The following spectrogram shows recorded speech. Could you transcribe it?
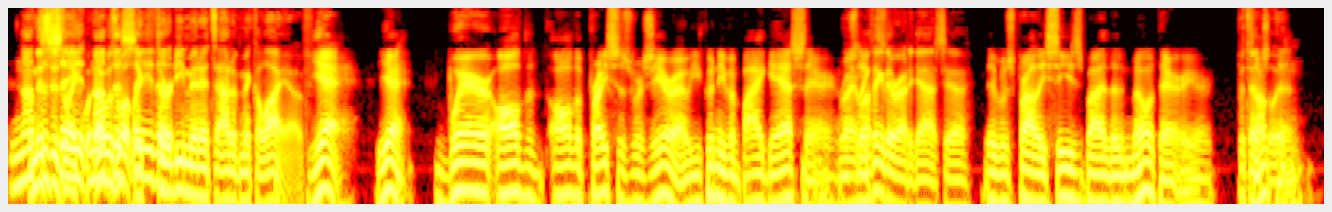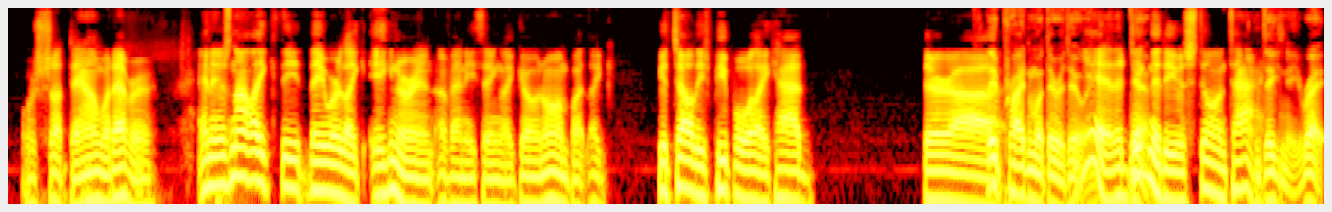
Not and this to is say, like that was what like that- thirty minutes out of Mykolaiv. Yeah, yeah. Where all the all the prices were zero, you couldn't even buy gas there. It Right. well, I think they were out of gas. Yeah, it was probably seized by the military or potentially. something, or shut down, whatever. And it was not like the they were like ignorant of anything like going on, but like you could tell these people like had their uh they had pride in what they were doing. yeah their dignity was still intact, dignity. Right.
